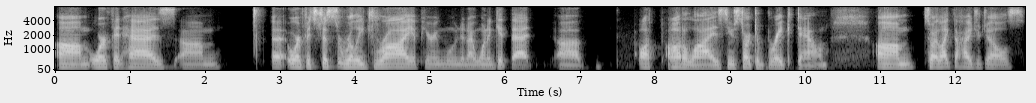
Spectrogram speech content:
um, or if it has, um, uh, or if it's just a really dry appearing wound, and I want to get that uh, aut- autolyzed, you start to break down. Um, so I like the hydrogels.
